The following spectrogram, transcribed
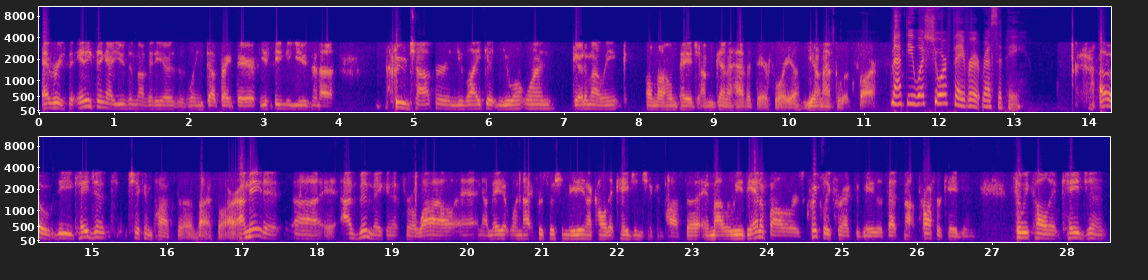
everything. Anything I use in my videos is linked up right there. If you see me using a food chopper and you like it and you want one, go to my link on my homepage. I'm going to have it there for you. You don't have to look far. Matthew, what's your favorite recipe? Oh, the Cajun chicken pasta by far. I made it. Uh, I've been making it for a while, and I made it one night for social media, and I called it Cajun chicken pasta. And my Louisiana followers quickly corrected me that that's not proper Cajun, so we call it Cajun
